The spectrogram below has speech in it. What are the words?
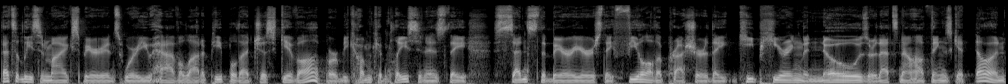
that's at least in my experience where you have a lot of people that just give up or become complacent as they sense the barriers, they feel all the pressure, they keep hearing the no's or that's now how things get done,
